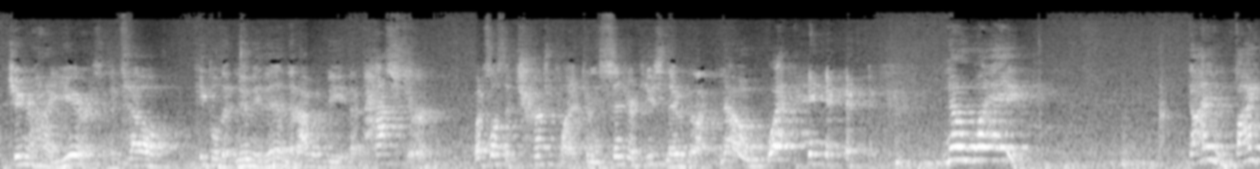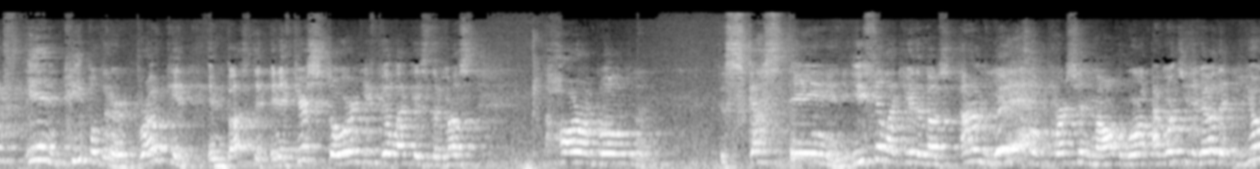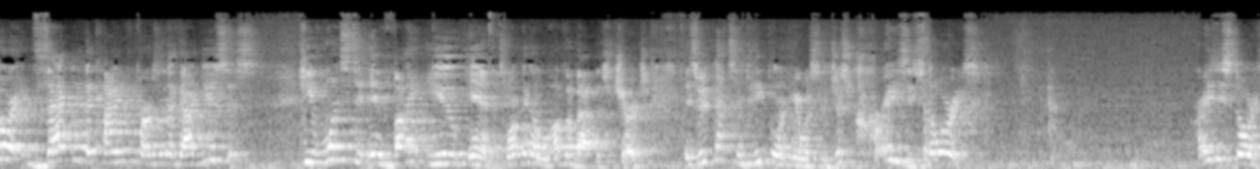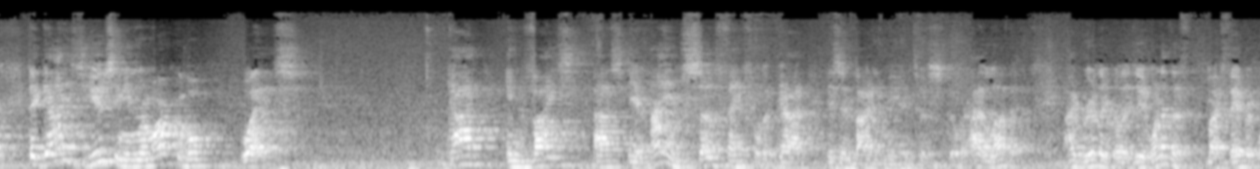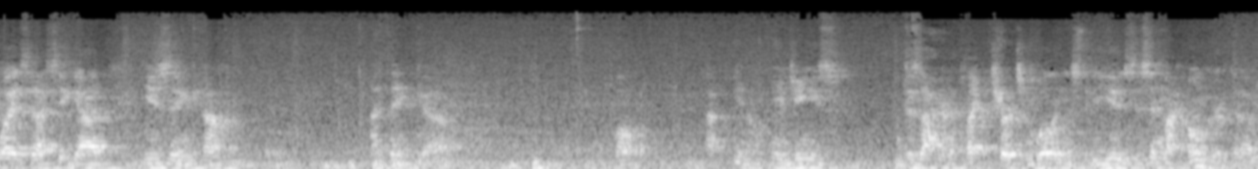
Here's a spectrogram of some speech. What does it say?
junior high years and to tell people that knew me then that I would be a pastor, much less a church planter in the center of Houston, they would be like, no way! no way! God invites in people that are broken and busted. And if your story you feel like is the most horrible and disgusting, and you feel like you're the most unuseful person in all the world, I want you to know that you're exactly the kind of person that God uses. He wants to invite you in. It's one thing I love about this church is we've got some people in here with some just crazy stories. Crazy stories that God is using in remarkable ways. God invites us in. I am so thankful that God has invited me into a story. I love it. I really, really do. One of the, my favorite ways that I see God using, um, I think, uh, well, uh, you know, me and desire to plant a church and willingness to be used is in my home group that I'm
